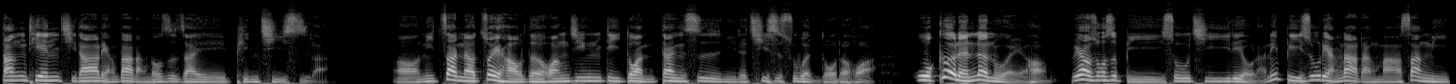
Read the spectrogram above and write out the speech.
当天其他两大党都是在拼气势了。哦，你占了最好的黄金地段，但是你的气势输很多的话，我个人认为哈，不要说是比输七一六了，你比输两大党，马上你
